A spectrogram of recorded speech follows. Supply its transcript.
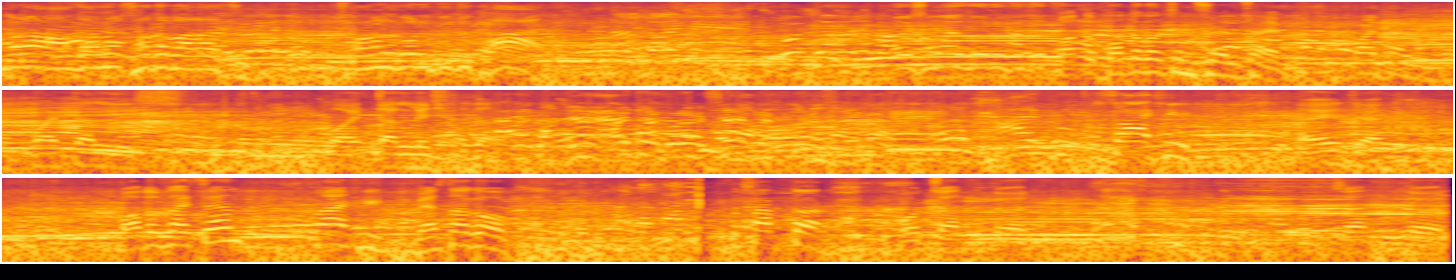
আমরা আদানের সাথে বাড়াচ্ছি সকাল গরু কিছু খায় ওই সময় গরু কিছু কত কত বলছেন সোহেল সাহেব? পঁয়তাল্লিশ। পঁয়তাল্লিশ হাজার। এই যে। কত চাইছেন? বেচা কক পঁচাত্তর। পঁচাত্তর। পঁচাত্তর।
